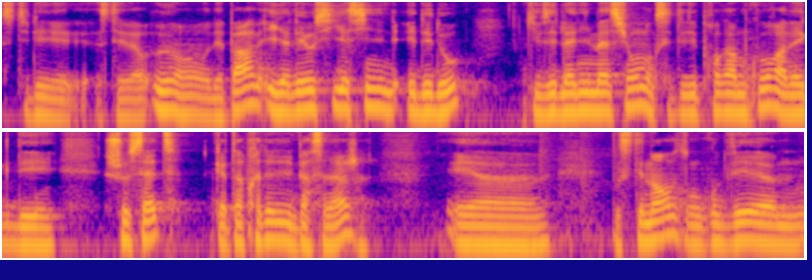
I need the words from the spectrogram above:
C'était eux hein, au départ. Et il y avait aussi Yacine et Dedo qui faisaient de l'animation. Donc, c'était des programmes courts avec des chaussettes qui interprétaient des personnages. Et. Donc c'était marrant, donc on devait euh,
